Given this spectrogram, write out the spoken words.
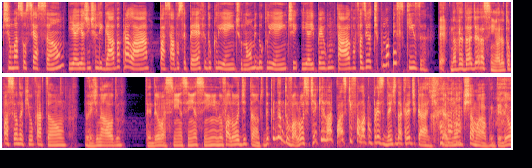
tinha uma associação e aí a gente ligava para lá, passava o CPF do cliente, o nome do cliente e aí perguntava, fazia tipo uma pesquisa. É, na verdade era assim, olha, eu tô passando aqui o cartão do Reginaldo, entendeu? Assim, assim, assim, no valor de tanto. Dependendo do valor, você tinha que ir lá quase que falar com o presidente da Credit Card. Era o nome que chamava, entendeu?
